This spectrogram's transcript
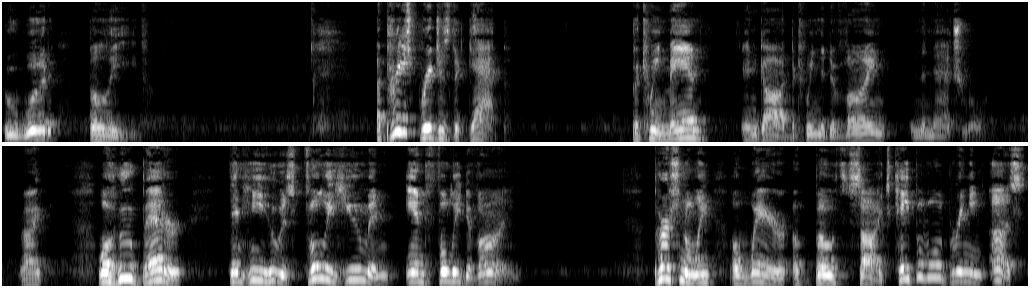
who would believe. A priest bridges the gap between man and God, between the divine and the natural. Right? Well, who better than he who is fully human and fully divine? Personally aware of both sides, capable of bringing us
